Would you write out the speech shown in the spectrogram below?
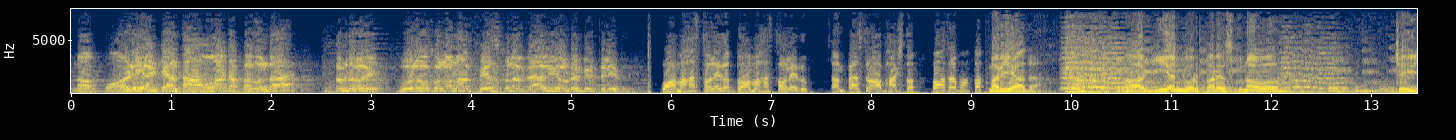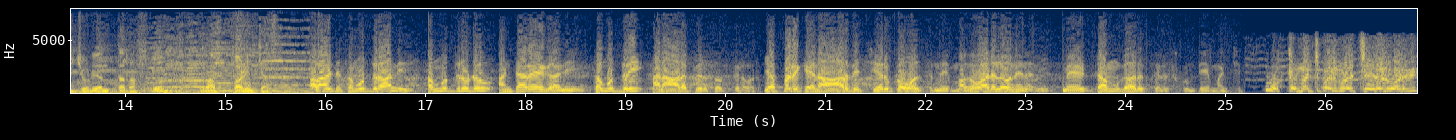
నా బాడీ అంటే అంత అల్లాటప్పగుందా? భూలోకంలో నా ఫేస్ కున్న వాల్యూ ఏమిటో మీకు తెలియదు వామహస్తం లేదు దోమహస్తం లేదు. చంపేస్తున్నావు ఆ భాషతో. మర్యాద. రాగి అని నోరు పారేసుకున్నావో? చెయ్యి చూడు ఎంత రఫ్గా ఉందో. రఫ్ పడించేస్తాను అలాంటి సముద్రాన్ని సముద్రుడు అంటారే గాని సముద్రి అని ఆడపేరుతో పిలవరు. ఎప్పటికైనా ఆడది చేరుకోవాల్సింది మగవాడిలోనేనని మే డమ్ గారు తెలుసుకుంటే మంచిది. ఒక్క మంచి పని కూడా చేయలేని వాడివి.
